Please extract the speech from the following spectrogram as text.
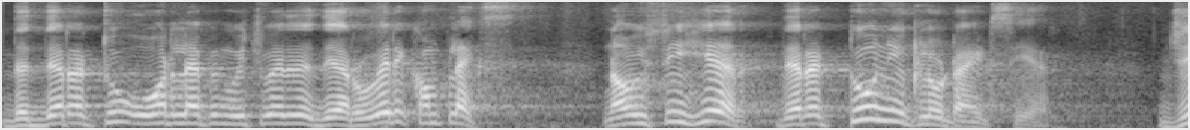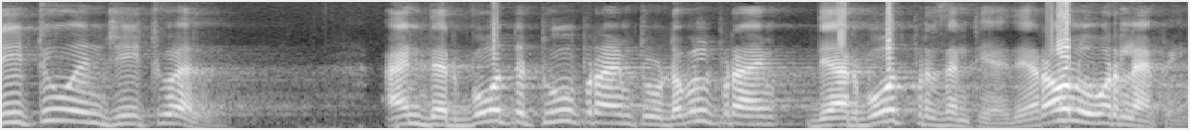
that there are two overlapping which were they are very complex. Now you see here there are two nucleotides here G2 and G12 and they are both the 2 prime 2 double prime they are both present here they are all overlapping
